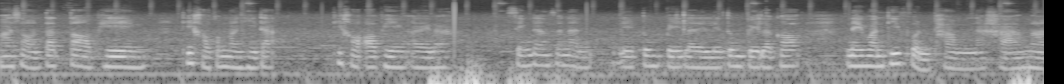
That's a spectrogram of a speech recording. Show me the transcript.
มาสอนตัดต่อเพลงที่เขากำลังฮิตอะที่เขาเอาเพลงอะไรนะ เสียงดังสนั่นเลตุ้มเป๊ะอะไรเลตุ้มเป๊ะแล้วก็ในวันที่ฝนพำนะคะ มา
